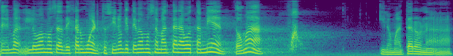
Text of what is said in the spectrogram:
eh, lo vamos a dejar muerto, sino que te vamos a matar a vos también. Tomá. Y lo mataron a,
